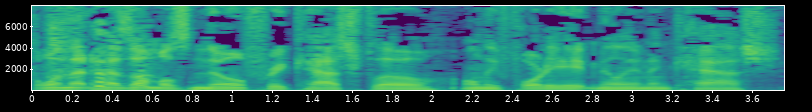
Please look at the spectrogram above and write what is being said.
one that has almost no free cash flow, only forty eight million in cash.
